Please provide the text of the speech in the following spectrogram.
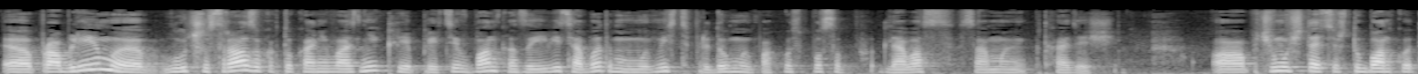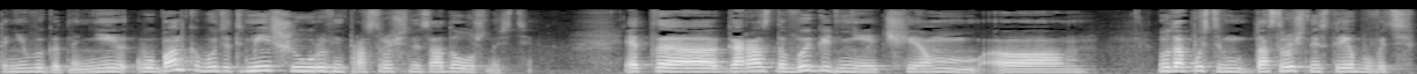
э, проблемы. Лучше сразу, как только они возникли, прийти в банк, заявить об этом, и мы вместе придумаем, какой способ для вас самый подходящий. А почему считаете, что банку это невыгодно? Не, у банка будет меньший уровень просроченной задолженности. Это гораздо выгоднее, чем, э, ну, допустим, досрочно истребовать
